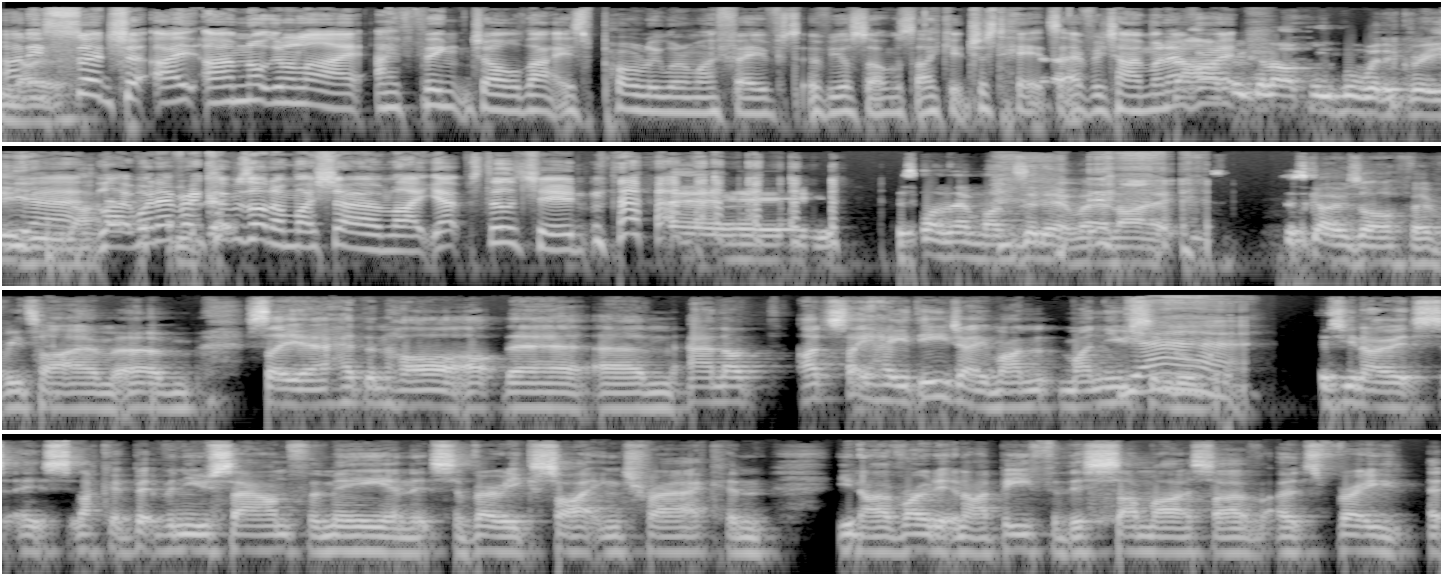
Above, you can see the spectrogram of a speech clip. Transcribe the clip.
And know. it's such a, I, I'm not going to lie, I think, Joel, that is probably one of my favorites of your songs. Like, it just hits yeah. every time. Whenever no, I think a lot of people would agree. Yeah, like, like whenever it comes on on my show, I'm like, yep, still a tune. hey, it's one of them ones, isn't it, where like, just goes off every time. Um, so yeah, head and heart up there. Um, and I'd, I'd say, hey DJ, my my new yeah. single, because you know it's it's like a bit of a new sound for me, and it's a very exciting track. And you know, I wrote it in Ibiza this summer, so I've, it's very uh,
